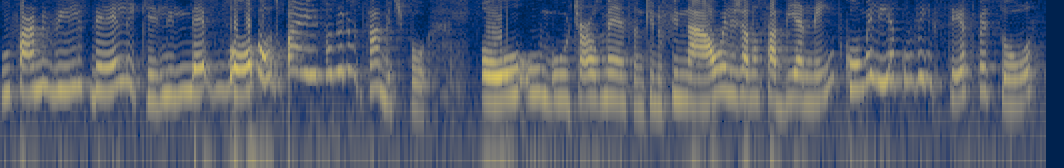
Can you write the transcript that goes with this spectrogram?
um Farmville dele que ele levou para outro país fazendo, sabe, tipo, ou o, o Charles Manson que no final ele já não sabia nem como ele ia convencer as pessoas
